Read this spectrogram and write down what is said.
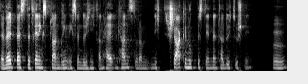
Der weltbeste Trainingsplan bringt nichts, wenn du dich nicht dran halten kannst oder nicht stark genug bist, den mental durchzustehen. Mhm.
